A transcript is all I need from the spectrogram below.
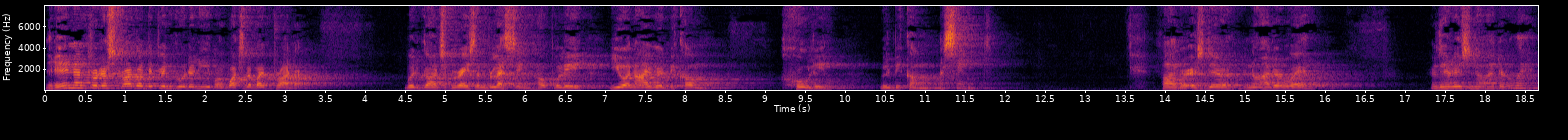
And in and through the struggle between good and evil, what's the byproduct? With God's grace and blessing, hopefully you and I will become holy, will become a saint. Father, is there no other way? There is no other way.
